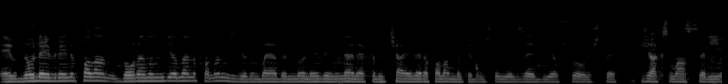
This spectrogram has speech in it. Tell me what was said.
ev, LoL evreni falan, Dora'nın videolarını falan izliyordum. Bayağı böyle LoL evreniyle alakalı hikayelere falan bakıyordum. İşte Zed, Yasuo, işte Jax Master Yi.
